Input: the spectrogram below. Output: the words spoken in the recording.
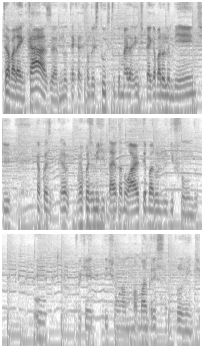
trabalhar em casa, no tem a questão do estúdio e tudo mais, a gente pega barulho ambiente. É uma coisa, é uma coisa me irritar eu estar tá no ar e ter barulho de fundo. É. Porque deixa uma má impressão pro ouvinte.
